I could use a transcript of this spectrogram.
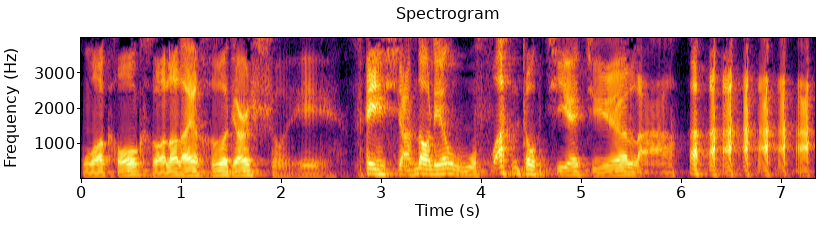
我口渴了，来喝点水。没想到连午饭都解决了，哈哈哈哈哈！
